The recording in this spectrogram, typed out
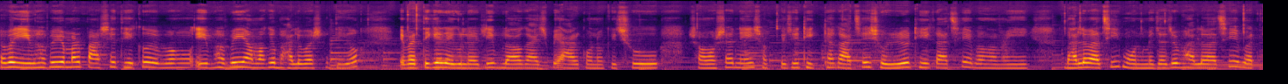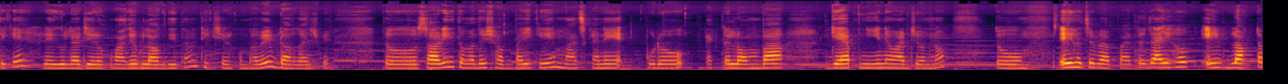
সবাই এইভাবেই আমার পাশে থেকো এবং এইভাবেই আমাকে ভালোবাসা দিও। এবার থেকে রেগুলারলি ব্লগ আসবে, আর কোনো কিছু সমস্যা নেই সব কিছুই ঠিকঠাক আছে, শরীরও ঠিক আছে এবং আমি ভালো আছি, মন মেজাজও ভালো আছে। এবার থেকে রেগুলার যেরকম আগে ব্লগ দিতাম, ঠিক সেরকমভাবেই ব্লগ আসবে। তো সরি তোমাদের সবাইকে মাঝখানে পুরো একটা লম্বা গ্যাপ নিয়ে নেওয়ার জন্য। তো এই হচ্ছে ব্যাপার। তো যাই হোক, এই ব্লগটা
